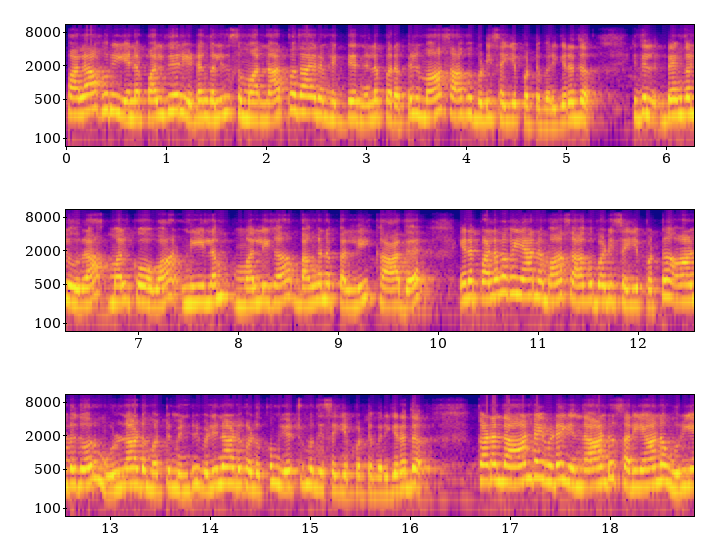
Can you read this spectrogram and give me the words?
பலாகுரி என பல்வேறு இடங்களில் சுமார் நாற்பதாயிரம் ஹெக்டேர் நிலப்பரப்பில் மா சாகுபடி செய்யப்பட்டு வருகிறது. இதில் பெங்களூரா மல்கோவா நீலம் மல்லிகா பங்கனப்பள்ளி காதர் என பல வகையான மா சாகுபடி செய்யப்பட்டு ஆண்டுதோறும் உள்நாடு மட்டுமின்றி வெளிநாடுகளுக்கும் ஏற்றுமதி செய்யப்பட்டு வருகிறது. கடந்த ஆண்டை விட இந்த ஆண்டு சரியான உரிய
